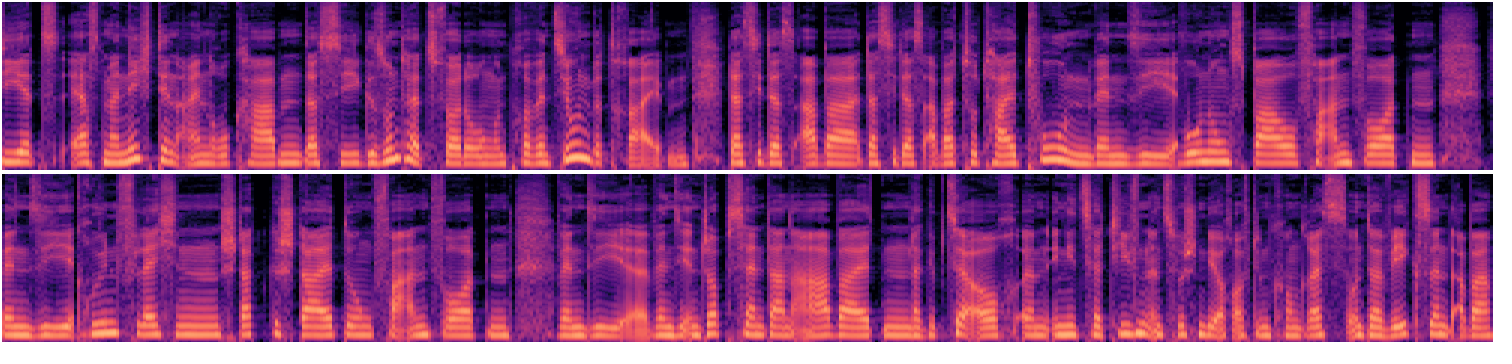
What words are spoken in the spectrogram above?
die jetzt erstmal nicht den Eindruck haben, dass sie Gesundheit Gesundheitsförderung und Prävention betreiben, dass sie das aber, dass sie das aber total tun, wenn sie Wohnungsbau verantworten, wenn sie Grünflächen, Stadtgestaltung verantworten, wenn sie, äh, wenn sie in Jobcentern arbeiten. Da gibt's ja auch ähm, Initiativen inzwischen, die auch auf dem Kongress unterwegs sind. Aber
